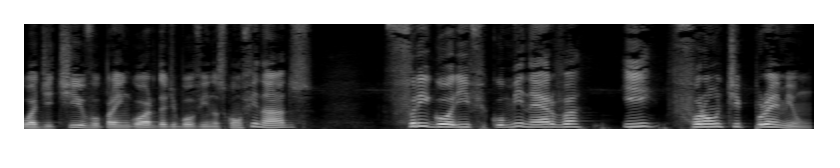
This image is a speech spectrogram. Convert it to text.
o aditivo para engorda de bovinos confinados, frigorífico Minerva e Front Premium.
